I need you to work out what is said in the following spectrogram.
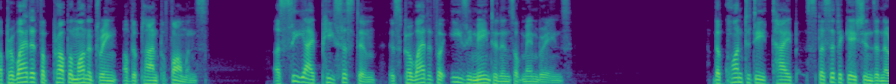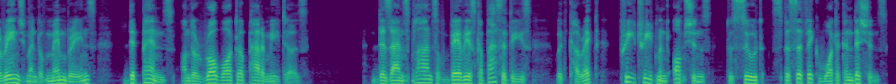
are provided for proper monitoring of the plant performance. A CIP system is provided for easy maintenance of membranes. The quantity, type, specifications and arrangement of membranes depends on the raw water parameters. Designs plants of various capacities with correct pre-treatment options to suit specific water conditions.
